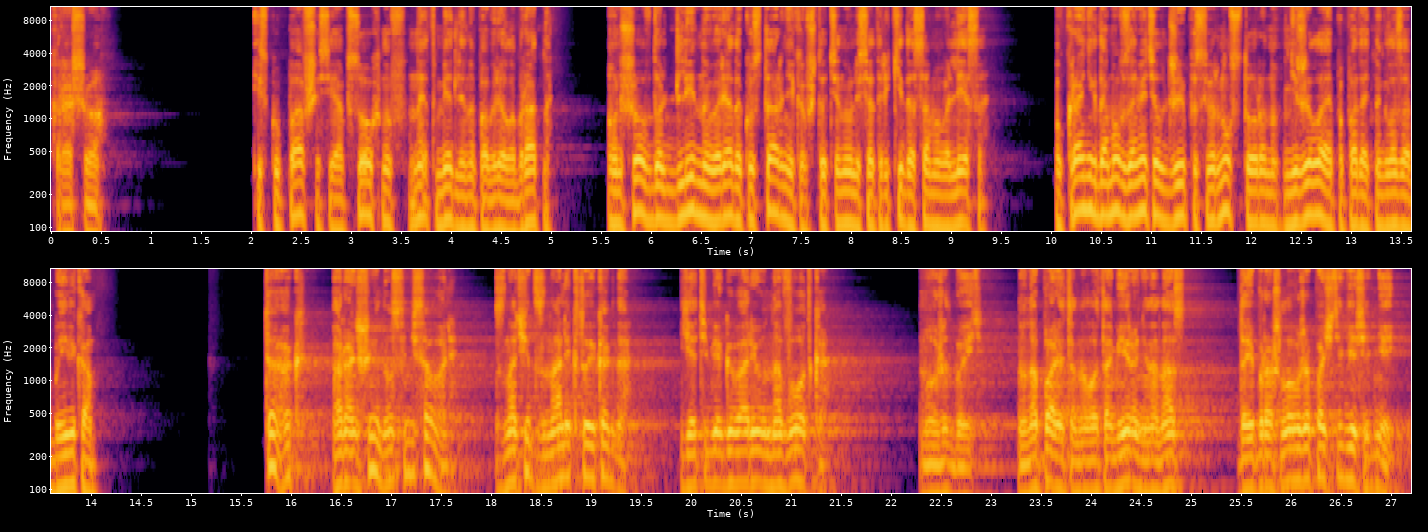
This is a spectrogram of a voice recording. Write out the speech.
Хорошо. Искупавшись и обсохнув, Нет медленно побрел обратно. Он шел вдоль длинного ряда кустарников, что тянулись от реки до самого леса. У крайних домов заметил джип и свернул в сторону, не желая попадать на глаза боевикам. «Так, а раньше и носа не совали. Значит, знали, кто и когда. Я тебе говорю, наводка». «Может быть. Но напали-то на Латамира, не на нас. Да и прошло уже почти 10 дней».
